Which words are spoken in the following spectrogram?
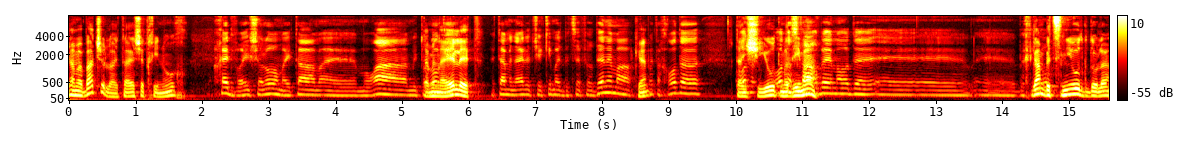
גם הבת שלו הייתה אשת חינוך, חדווה איש שלום הייתה אה, מורה הייתה מיתולוגית. מנהלת, הייתה מנהלת שהקימה את בית ספר דנמרק. כן. בטח עוד... הייתה עוד- אישיות עוד מדהימה. עשתה הרבה מאוד אה, אה, אה, בחינוך. גם בצניעות גדולה.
